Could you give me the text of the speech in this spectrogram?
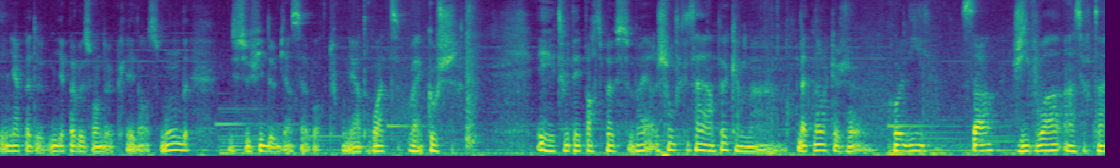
Il n'y a, pas a pas besoin de clé dans ce monde. Il suffit de bien savoir tourner à droite ou à gauche. Et toutes les portes peuvent s'ouvrir. Je trouve que c'est un peu comme. euh, maintenant que je relis ça, j'y vois un certain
